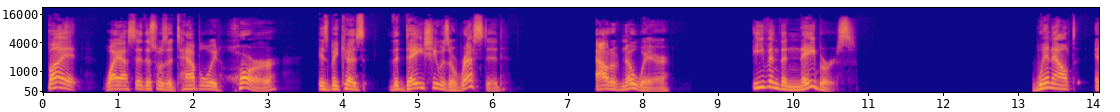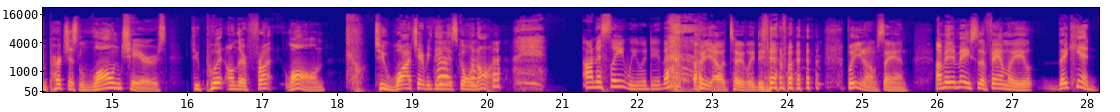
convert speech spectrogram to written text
but why I said this was a tabloid horror is because the day she was arrested, out of nowhere, even the neighbors went out and purchased lawn chairs to put on their front lawn to watch everything that's going on. Honestly, we would do that. Oh yeah, I would totally do that. but you know what I'm saying. I mean, it makes the family they can't.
